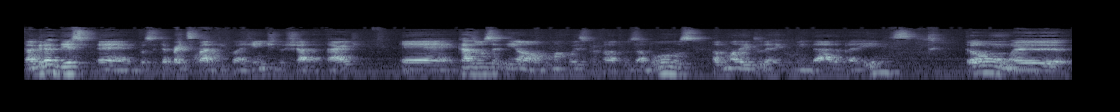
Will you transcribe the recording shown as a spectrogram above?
eu agradeço é, você ter participado aqui com a gente do Chá da Tarde. É, caso você tenha alguma coisa para falar para os alunos, alguma leitura recomendada para eles? Então, é,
